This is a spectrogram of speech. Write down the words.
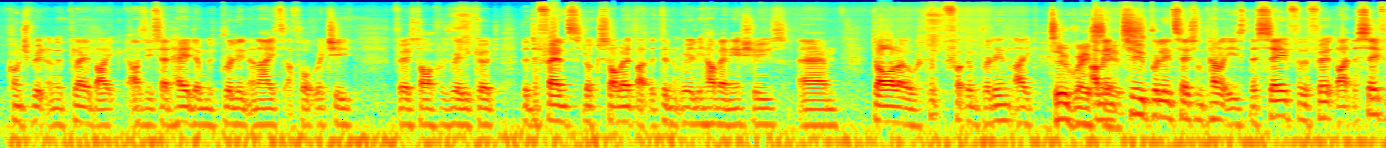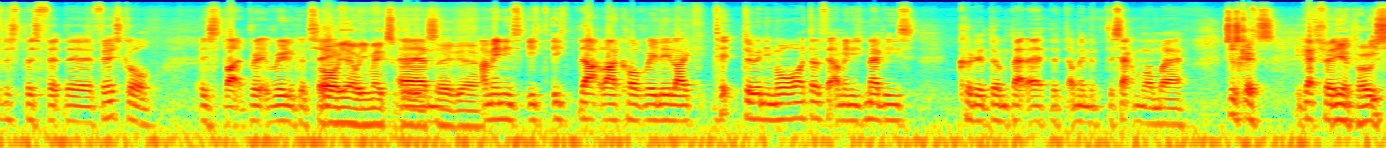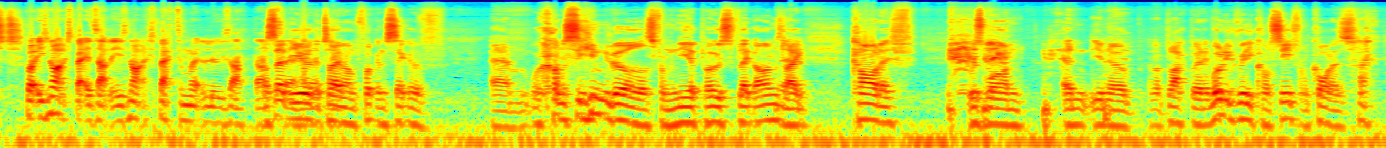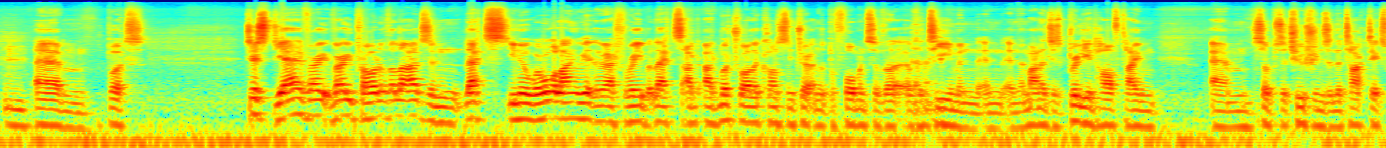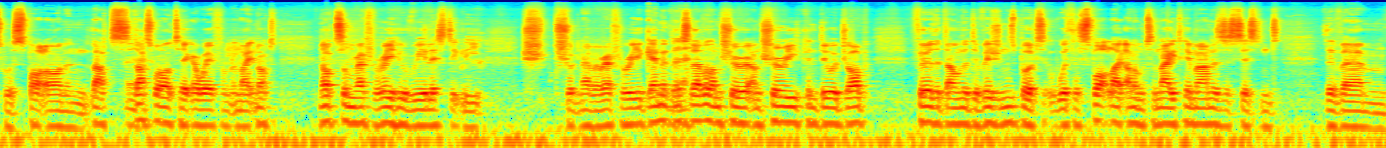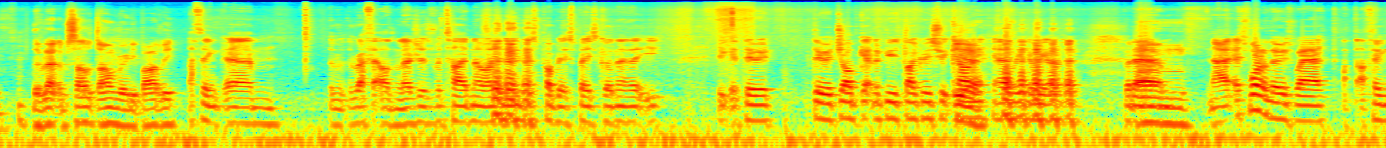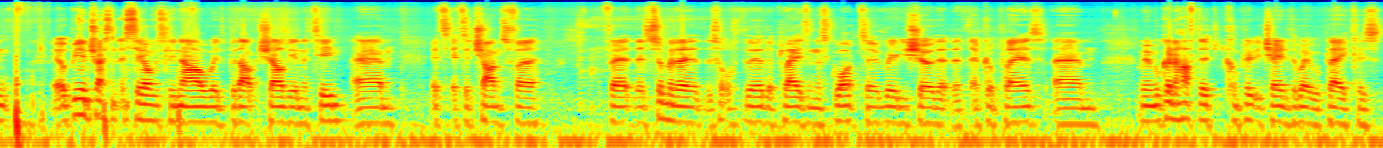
contributing. And they played like as you said, Hayden was brilliant tonight. I thought Ritchie first half was really good. The defence looked solid. Like they didn't really have any issues. Um, Darlow fucking brilliant. Like two great I mean, two brilliant saves on the penalties. The save for the first, like the save for the, the, the first goal, is like a really good save. Oh yeah, when he makes a brilliant Um, save. Yeah, I mean, he's, he, he, that lad can't really like do any more. I don't think. I mean, he's maybe he's could have done better. The, I mean, the, the second one where Just gets. he gets Near he- post. but he's not expect exactly. He's not expecting Wick to lose that. that I said to you at the time, I'm fucking sick of. Um, we're conceding goals from near post flick ons. Yeah. Like Cardiff was one, and you know Blackburn. We only really concede from corners, Mm. um, but just yeah, very very proud of the lads. And let's you know we're all angry at the referee, but let's. I'd, I'd much rather concentrate on the performance of the of the team and, and, and the manager's brilliant half time. Um, substitutions and the tactics were spot on, and that's Yeah. that's what I'll take away from tonight. Not not some referee who realistically sh- should never referee again at this Yeah. level. I'm sure I'm sure he can do a job further down the divisions, but with the spotlight on him tonight, him and his assistant, they've um, they've let themselves down really badly. I think um, the, the ref at Leisure's retired now. Hasn't he? There's probably a space going there that you he could do a, do a job getting abused by Green Street County. Yeah. uh. But um, Um, no, it's one of those where I, I think it'll be interesting to see. Obviously now with without Shelvey in the team, um, it's it's a chance for for the, some of the, the sort of the, the players in the squad to really show that, that they're good players. Um, I mean, we're going to have to completely change the way we play because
